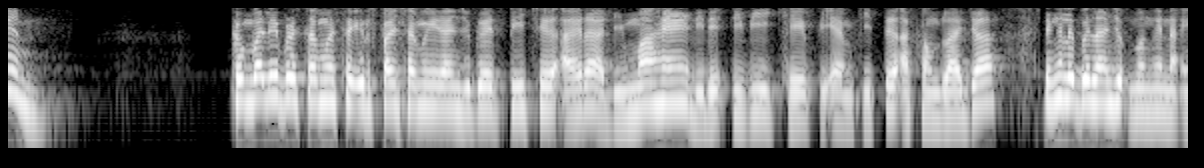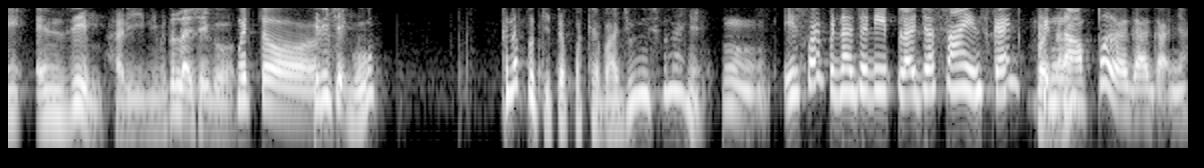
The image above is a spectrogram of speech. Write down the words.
KPM Kembali bersama saya Irfan Syamil dan juga teacher Aira di Mahir Didik TV KPM. Kita akan belajar dengan lebih lanjut mengenai enzim hari ini. Betul tak cikgu? Betul. Jadi cikgu, kenapa kita pakai baju ni sebenarnya? Hmm. Irfan pernah jadi pelajar sains kan? Pernah. Kenapa agak-agaknya?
